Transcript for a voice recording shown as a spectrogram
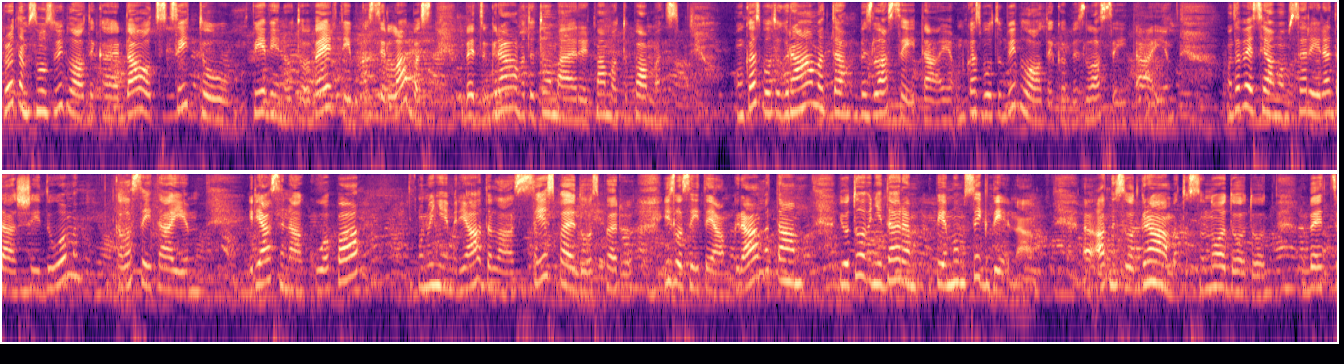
Protams, mums bibliotekā ir daudz citu pievienoto vērtību, kas ir labas, bet grāmata tomēr ir pamatu pamats. Un kas būtu grāmata bez lasītāja, un kas būtu biblioteka bez lasītājiem? Un tāpēc jau mums arī radās šī doma, ka lasītājiem ir jāsanāk kopā, un viņiem ir jādalās iespaidos par izlasītajām grāmatām, jo to viņi dara pie mums ikdienā, atnesot grāmatas un nododot. Bet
